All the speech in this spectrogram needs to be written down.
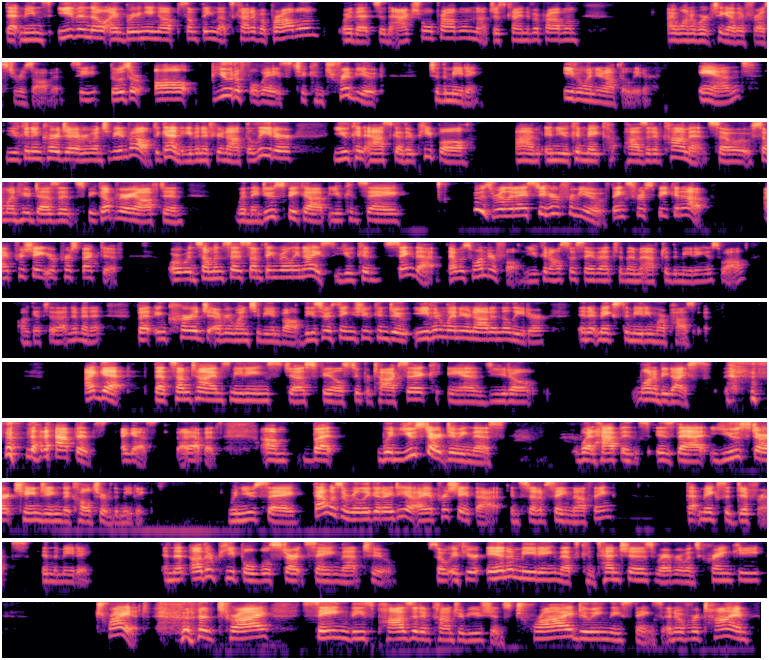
That means even though I'm bringing up something that's kind of a problem or that's an actual problem, not just kind of a problem, I want to work together for us to resolve it. See, those are all beautiful ways to contribute to the meeting, even when you're not the leader. And you can encourage everyone to be involved. Again, even if you're not the leader, you can ask other people um, and you can make positive comments. So, someone who doesn't speak up very often, when they do speak up, you can say, it was really nice to hear from you. Thanks for speaking up. I appreciate your perspective. Or when someone says something really nice, you can say that. That was wonderful. You can also say that to them after the meeting as well. I'll get to that in a minute. But encourage everyone to be involved. These are things you can do even when you're not in the leader, and it makes the meeting more positive. I get that sometimes meetings just feel super toxic and you don't want to be nice. that happens, I guess. That happens. Um, but when you start doing this, what happens is that you start changing the culture of the meeting. When you say, that was a really good idea, I appreciate that, instead of saying nothing, that makes a difference in the meeting. And then other people will start saying that too. So if you're in a meeting that's contentious, where everyone's cranky, try it. try saying these positive contributions. Try doing these things. And over time,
